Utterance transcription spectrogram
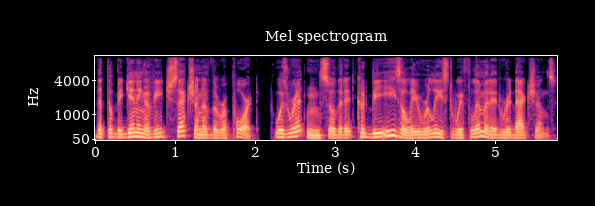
that the beginning of each section of the report was written so that it could be easily released with limited redactions.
